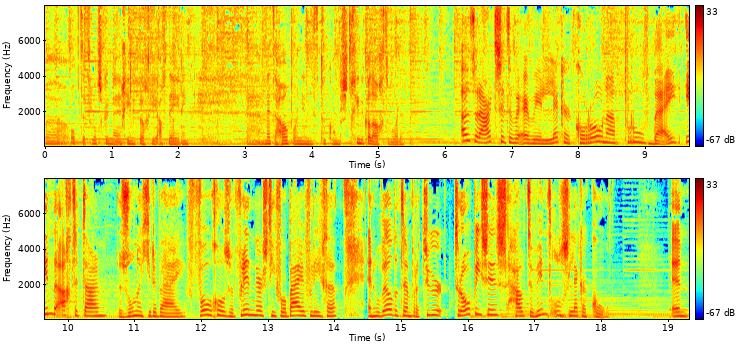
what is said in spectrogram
uh, op de verloskunde en gynaecologie afdeling. met de hoop om in de toekomst gynaecoloog te worden. Uiteraard zitten we er weer lekker corona-proof bij. In de achtertuin, zonnetje erbij, vogels en vlinders die voorbij vliegen. En hoewel de temperatuur tropisch is, houdt de wind ons lekker koel. En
